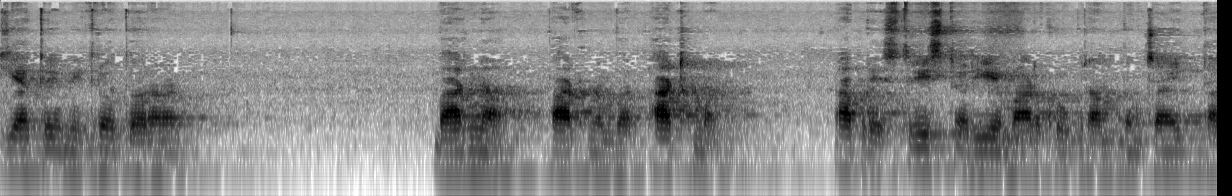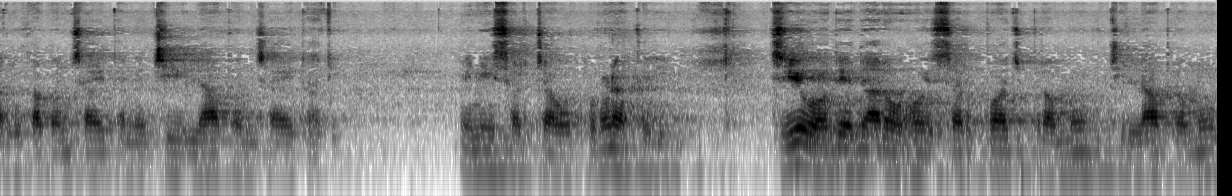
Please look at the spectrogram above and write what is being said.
વિદ્યાર્થી મિત્રો, ધોરણ બારના પાઠ નંબર આઠમાં આપણે સ્ત્રી સ્તરીય માળખું ગ્રામ પંચાયત, તાલુકા પંચાયત અને જિલ્લા પંચાયત હતી. એની ચર્ચાઓ પૂર્ણ કરી. જે હોદ્દેદારો હોય, સરપંચ પ્રમુખ, જિલ્લા પ્રમુખ,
